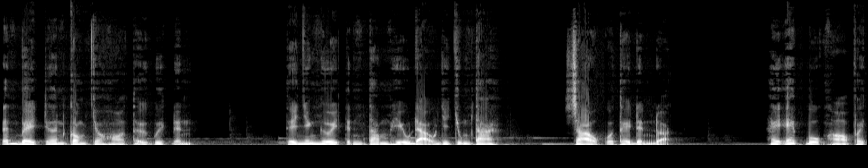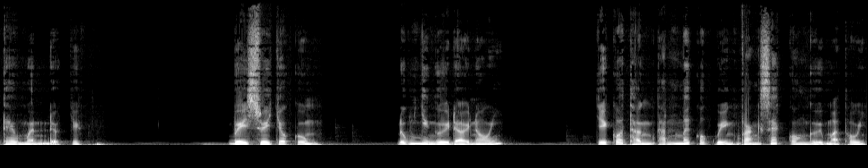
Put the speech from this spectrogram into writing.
Đến bề trên còn cho họ tự quyết định. Thì những người tính tâm hiểu đạo như chúng ta, Sao có thể định đoạt? Hay ép buộc họ phải theo mình được chứ? Vì suy cho cùng, Đúng như người đời nói, Chỉ có thần thánh mới có quyền phán xét con người mà thôi.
